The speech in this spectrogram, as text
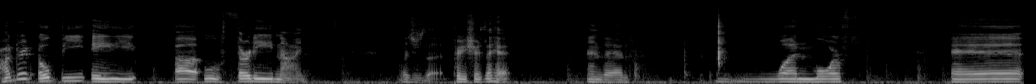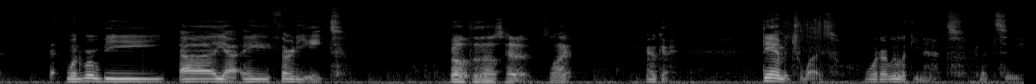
hundred it'll be a uh ooh 39 which is a pretty sure it's a hit. And then one more f- uh one more will be uh yeah a 38 Both of those hit it. It's like, okay. Damage wise what are we looking at? Let's see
